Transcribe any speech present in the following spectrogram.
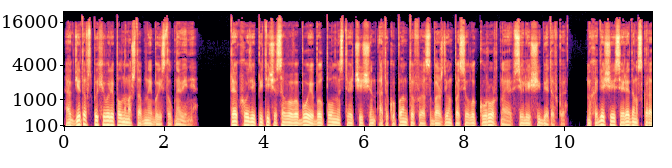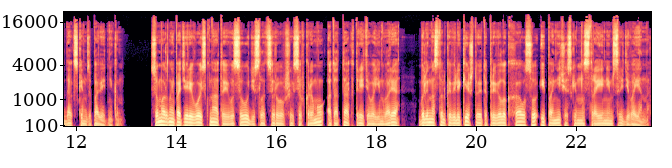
а где-то вспыхивали полномасштабные боестолкновения. Так в ходе пятичасового боя был полностью очищен от оккупантов и освобожден поселок Курортное в селе Щебетовка, находящееся рядом с Карадакским заповедником. Суммарные потери войск НАТО и ВСУ, дислоцировавшихся в Крыму от атак 3 января, были настолько велики, что это привело к хаосу и паническим настроениям среди военных.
